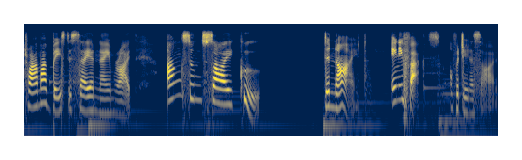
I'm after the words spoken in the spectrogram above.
try my best to say her name right, Aung San Suu Kyi, denied any facts of a genocide.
